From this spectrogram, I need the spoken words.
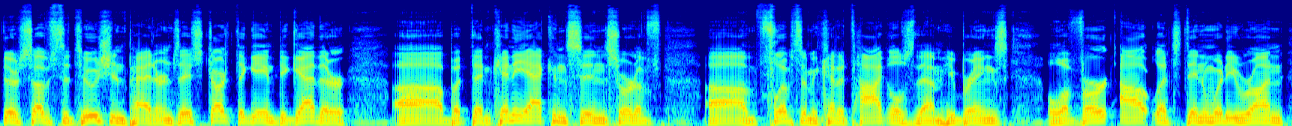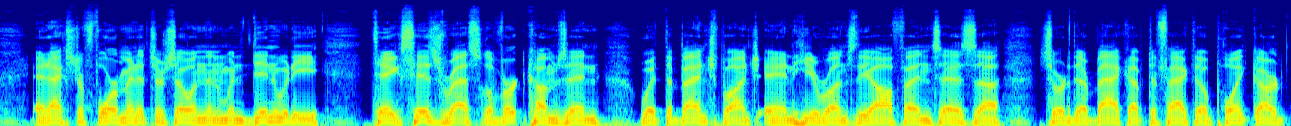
their substitution patterns. They start the game together, uh, but then Kenny Atkinson sort of um, flips them. He kind of toggles them. He brings LeVert out, lets Dinwiddie run an extra four minutes or so, and then when Dinwiddie takes his rest, LeVert comes in with the bench bunch, and he runs the offense as uh, sort of their backup de facto point guard.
